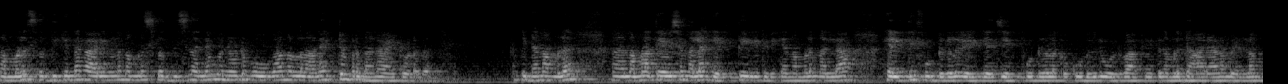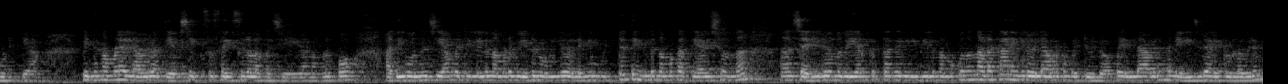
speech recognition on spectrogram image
നമ്മൾ ശ്രദ്ധിക്കേണ്ട കാര്യങ്ങൾ നമ്മൾ ശ്രദ്ധിച്ച് തന്നെ മുന്നോട്ട് പോവുക എന്നുള്ളതാണ് ഏറ്റവും പ്രധാനമായിട്ടുള്ളത്. പിന്നെ നമ്മൾ നമ്മൾ അത്യാവശ്യം നല്ല ഹെൽത്തി ആയിട്ടിരിക്കുക. നമ്മൾ നല്ല ഹെൽത്തി ഫുഡുകൾ കഴിക്കുക. ജങ്ക് ഫുഡുകളൊക്കെ കൂടുതൽ ഒഴിവാക്കിയിട്ട് നമ്മൾ ധാരാളം വെള്ളം കുടിക്കുക. പിന്നെ നമ്മൾ എല്ലാവരും അത്യാവശ്യം എക്സസൈസുകളൊക്കെ ചെയ്യുക. നമ്മളിപ്പോൾ അധികം ഒന്നും ചെയ്യാൻ പറ്റില്ലെങ്കിൽ നമ്മുടെ വീടിനുള്ളിലോ അല്ലെങ്കിൽ മുറ്റത്തെങ്കിലും നമുക്ക് അത്യാവശ്യം ഒന്ന് ശരീരം ഒന്ന് വിയർക്കത്തക്ക രീതിയിൽ നമുക്കൊന്ന് നടക്കാനെങ്കിലും എല്ലാവർക്കും പറ്റുമല്ലോ അപ്പൊ എല്ലാവരും തന്നെ ഏജ്ഡ് ആയിട്ടുള്ളവരും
